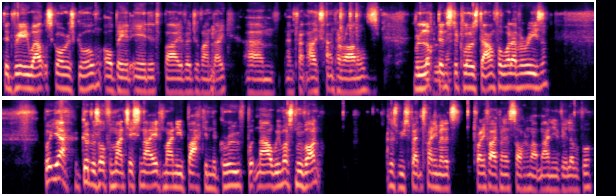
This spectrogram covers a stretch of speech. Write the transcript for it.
did really well to score his goal, albeit aided by Virgil van Dijk um, and Trent Alexander Arnold's reluctance to close down for whatever reason. But yeah, good result for Manchester United. Manu back in the groove. But now we must move on because we spent 20 minutes, 25 minutes talking about Manu v Liverpool.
